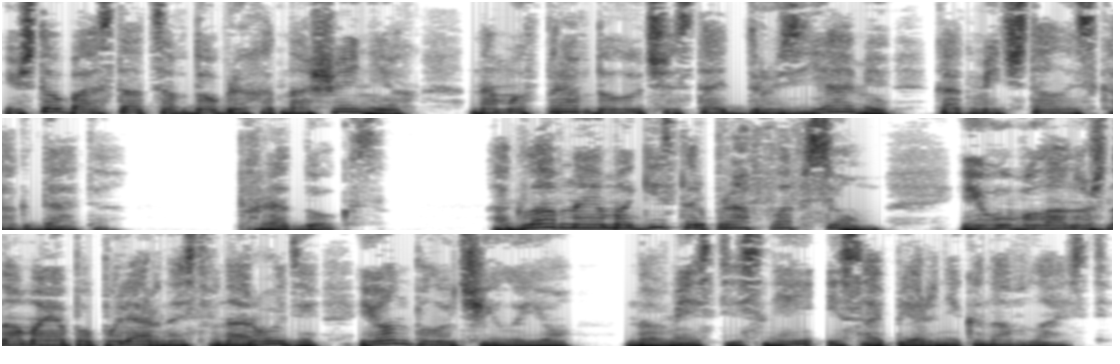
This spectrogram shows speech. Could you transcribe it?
И чтобы остаться в добрых отношениях, нам и вправду лучше стать друзьями, как мечталось когда-то. Парадокс. А главное, магистр прав во всем. Его была нужна моя популярность в народе, и он получил ее но вместе с ней и соперника на власть.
